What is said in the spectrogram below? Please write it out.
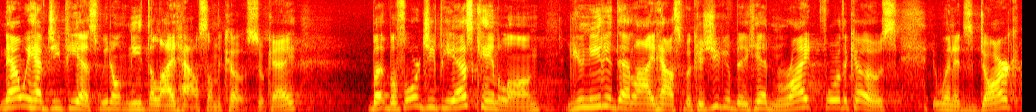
Now we have GPS. We don't need the lighthouse on the coast, okay? But before GPS came along, you needed that lighthouse because you could be heading right for the coast when it's dark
